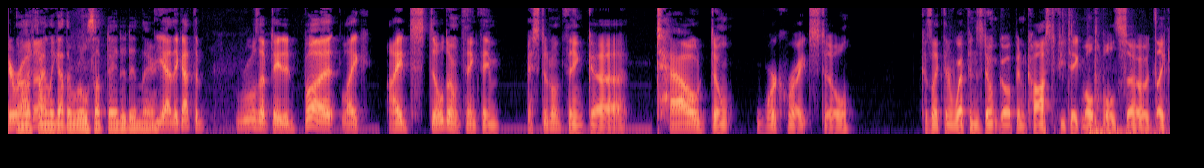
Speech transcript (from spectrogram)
Oh, they finally got the rules updated in there. yeah, they got the rules updated, but like I still don't think they I still don't think uh Tau don't work right still. Cuz like their weapons don't go up in cost if you take multiples, so it's like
